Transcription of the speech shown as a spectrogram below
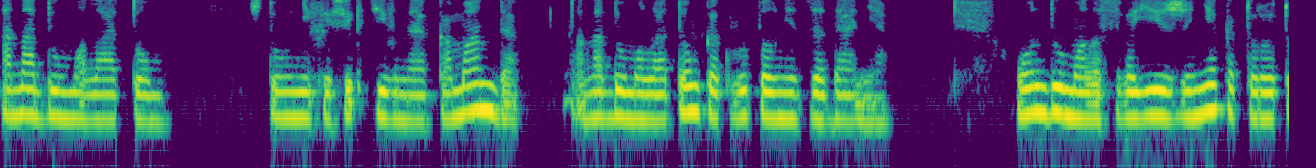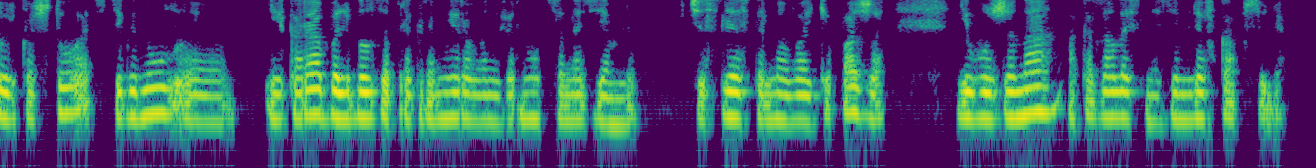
Она думала о том, что у них эффективная команда, она думала о том, как выполнить задание. Он думал о своей жене, которую только что отстегнул э, и корабль был запрограммирован вернуться на Землю. В числе остального экипажа его жена оказалась на Земле в капсуле.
